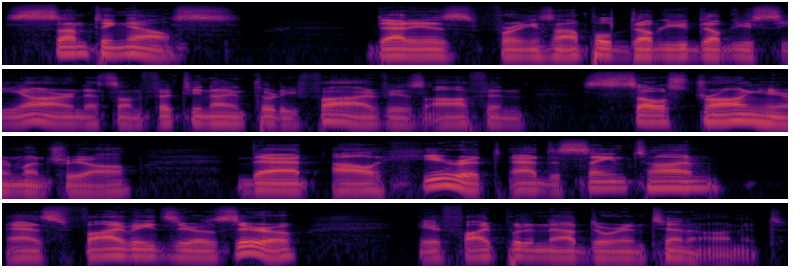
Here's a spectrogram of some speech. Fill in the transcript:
something else. That is, for example, WWCR, that's on 5935, is often so strong here in Montreal that I'll hear it at the same time as 5800 if I put an outdoor antenna on it,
